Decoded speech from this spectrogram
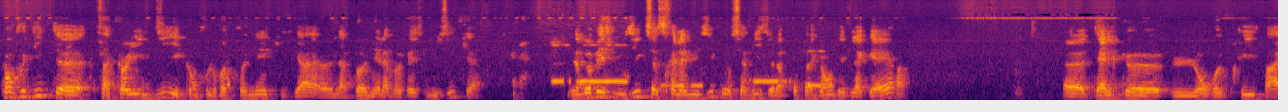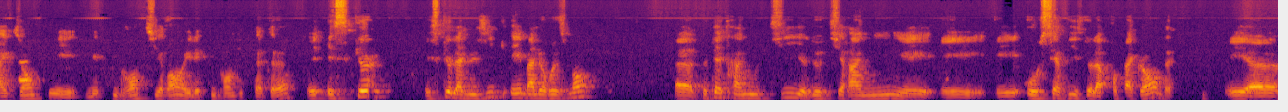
quand vous dites, euh, enfin quand il dit et quand vous le reprenez qu'il y a euh, la bonne et la mauvaise musique, la mauvaise musique, ce serait la musique au service de la propagande et de la guerre, euh, telle que l'ont reprise par exemple les, les, plus grands tyrans et les plus grands dictateurs. Est-ce que, est que la musique est malheureusement euh, peut-être un outil de tyrannie et, et, et, au service de la propagande? Et euh,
